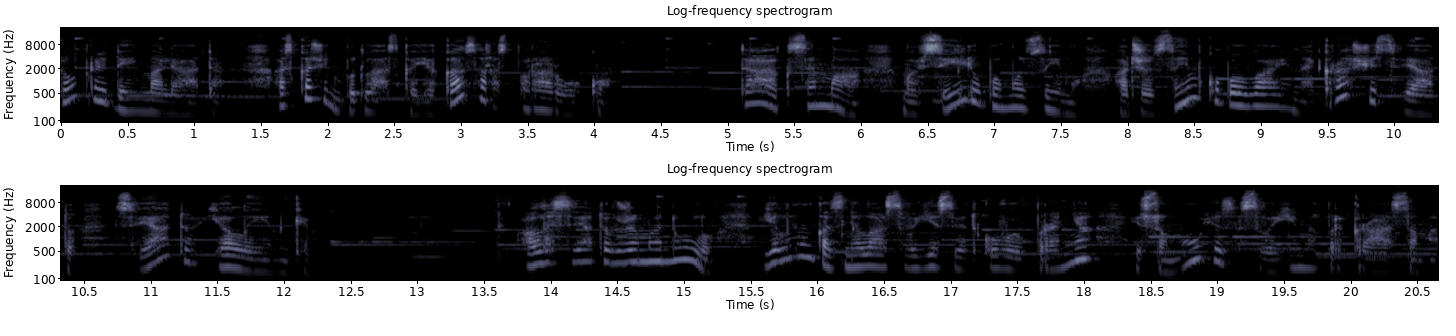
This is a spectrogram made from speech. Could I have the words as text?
Добрий день, малята. А скажіть, будь ласка, яка зараз пора року? Так, зима. Ми всі любимо зиму, адже взимку буває найкраще свято свято ялинки. Але свято вже минуло. Ялинка зняла своє святкове вбрання і сумує за своїми прикрасами.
